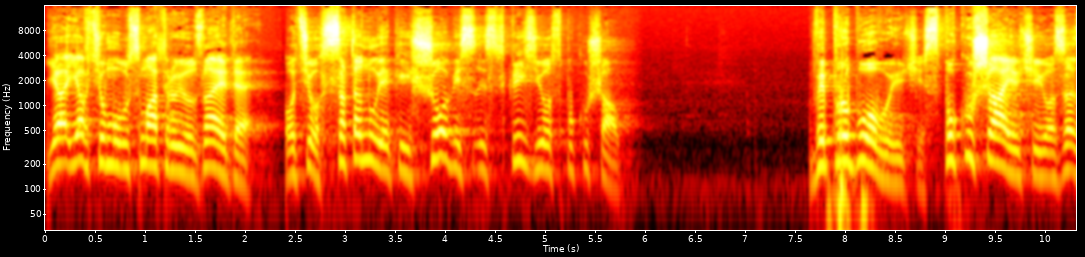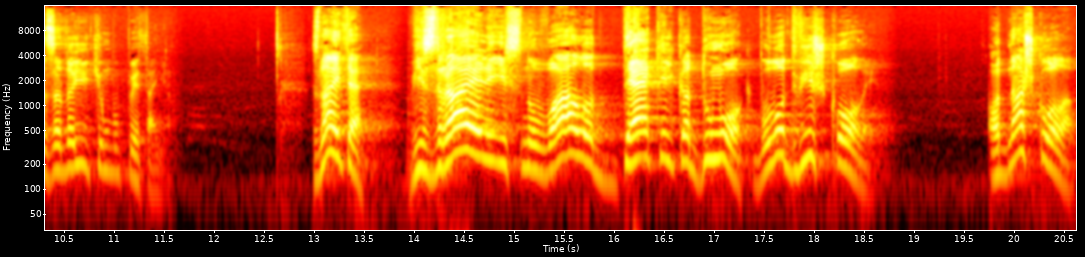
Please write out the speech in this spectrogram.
Я я в цьому усматрую, знаєте, оцього сатану, який йшов і скрізь його спокушав. Випробовуючи, спокушаючи його, задають йому питання. Знаєте, в Ізраїлі існувало декілька думок. Було дві школи. Одна школа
